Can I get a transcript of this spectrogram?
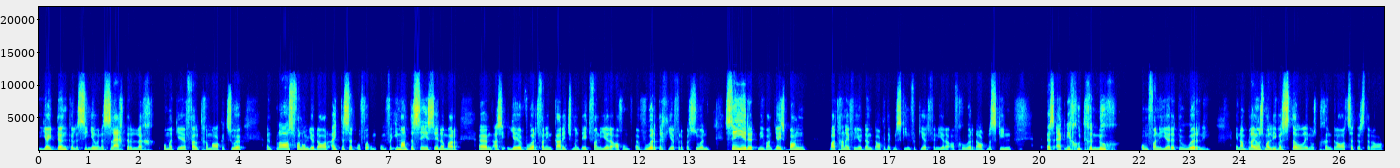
jy dink hulle sien jou in 'n slegter lig omdat jy 'n fout gemaak het. So in plaas van om jou daar uit te sit of om om vir iemand te sê sê nou maar ehm um, as jy 'n woord van encouragement het van die Here af om 'n woord te gee vir 'n persoon, sê jy dit nie want jy's bang Wat gaan hy van jou dink? Dalk het ek miskien verkeerd van die Here afgehoor. Dalk miskien is ek nie goed genoeg om van die Here te hoor nie. En dan bly ons maar liewer stil en ons begin draadsitters te raak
